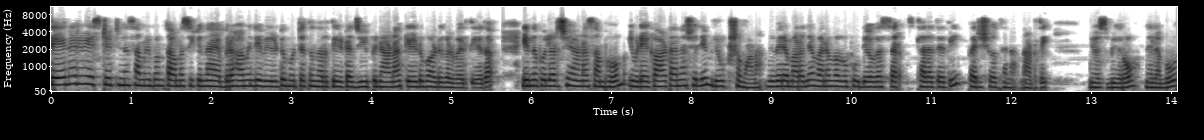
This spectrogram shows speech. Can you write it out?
തേനരുവി എസ്റ്റേറ്റിന് സമീപം താമസിക്കുന്ന എബ്രഹാമിന്റെ വീട്ടുമുറ്റത്ത് നിർത്തിയിട്ട ജീപ്പിനാണ് കേടുപാടുകൾ വരുത്തിയത്. ഇന്ന് പുലർച്ചെയാണ് സംഭവം. ഇവിടെ കാട്ടാനശല്യം രൂക്ഷമാണ്. വിവരമറിഞ്ഞ വനം വകുപ്പ് ഉദ്യോഗസ്ഥർ സ്ഥലത്തെത്തി പരിശോധന നടത്തി. News bureau Nilambur.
